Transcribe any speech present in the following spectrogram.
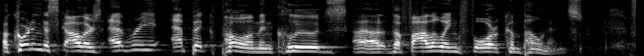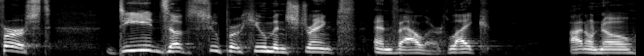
According to scholars, every epic poem includes uh, the following four components. First, deeds of superhuman strength and valor, like, I don't know,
